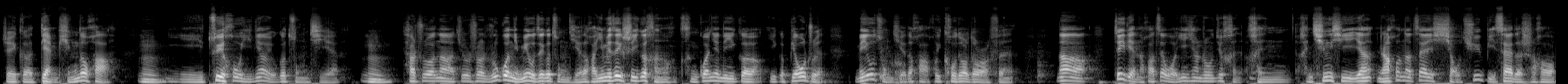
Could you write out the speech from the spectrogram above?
这个点评的话，嗯，你最后一定要有个总结，嗯，他说呢，就是说如果你没有这个总结的话，因为这是一个很很关键的一个一个标准，没有总结的话会扣多少多少分。那这点的话，在我印象中就很很很清晰。然然后呢，在小区比赛的时候，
